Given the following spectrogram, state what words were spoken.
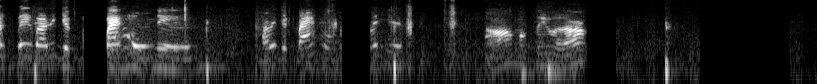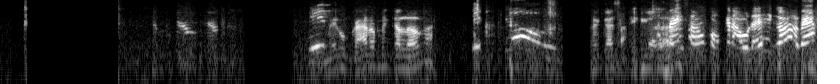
Trời, đi ba nó giật bán luôn đi. Ba nó giật bán luôn đó mất tiêu rồi đó. Mấy con cá đó mấy cá lớn á. Mấy cá sảy bán sao còn cái đầu để thì có rồi bác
